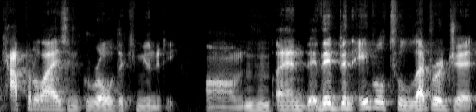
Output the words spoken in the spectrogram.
capitalize and grow the community um, mm-hmm. and they've been able to leverage it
